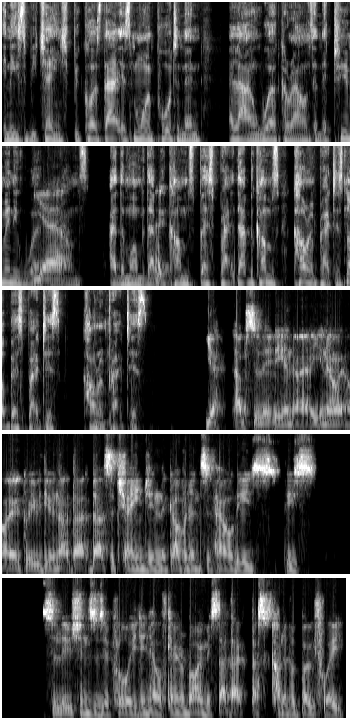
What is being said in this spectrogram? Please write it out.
it needs to be changed because that is more important than allowing workarounds. And there are too many workarounds at the moment that becomes best practice. That becomes current practice, not best practice, current practice. Yeah, absolutely, and uh, you know I, I agree with you, and that that that's a change in the governance of how these these solutions are deployed in healthcare environments. That that that's kind of a both way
